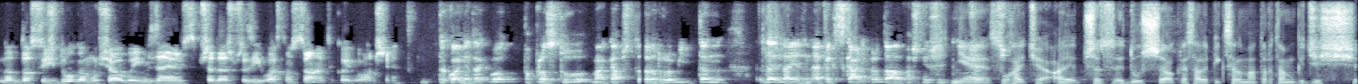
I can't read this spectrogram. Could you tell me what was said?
no, dosyć długo musiałoby im zająć sprzedaż przez ich własną stronę tylko i wyłącznie. Dokładnie tak, bo po prostu Mac App Store robi ten, daje ten efekt skali, prawda? Właśnie, że, Nie, że... słuchajcie, przez dłuższy okres, ale Pixelmator tam gdzieś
